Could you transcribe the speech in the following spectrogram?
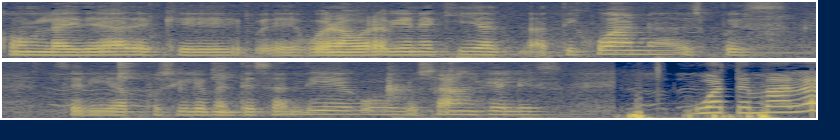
con la idea de que, eh, bueno, ahora viene aquí a, Tijuana, después sería posiblemente San Diego, Los Ángeles. Guatemala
